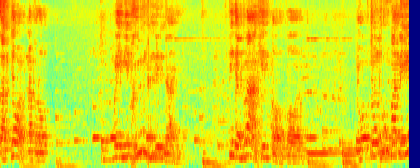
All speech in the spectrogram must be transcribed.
ษัตริย์ยอดนักรบ ไม่มีพื้นแผ่นดินใดที่จะกล้าคิดต่อก่อนโยบจนทุกวันนี้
